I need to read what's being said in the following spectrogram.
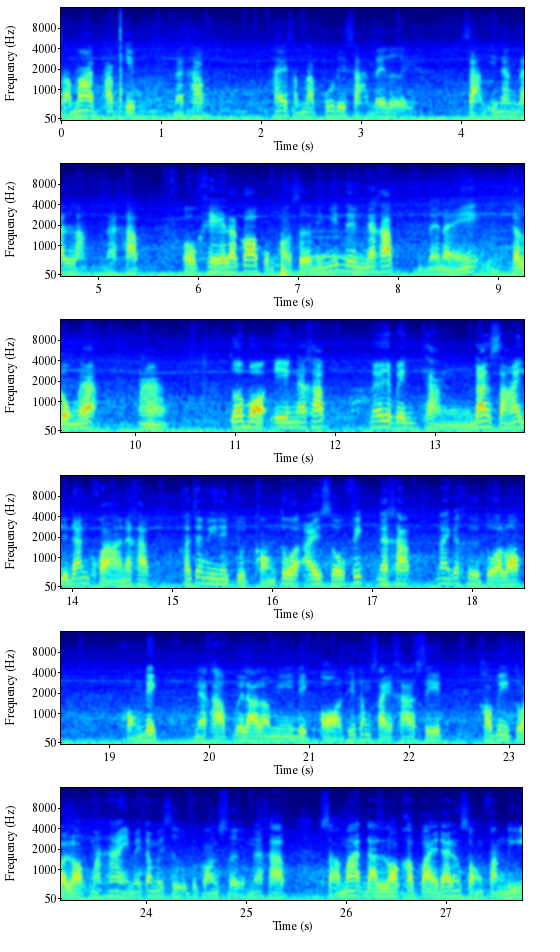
สามารถพับเก็บนะครับ ให้สำหรับผู้โดยสารได้เลย 3 ที่นั่งด้านหลังนะครับ โอเคแล้วก็ผมขอเสริมอีกนิดนึงนะครับไหนๆจะลงแล้วอ่าตัวเบาะเองนะครับ ไม่ว่าจะเป็นทางด้านซ้ายหรือด้านขวานะครับเขาจะมีในจุดของตัว isofix นะครับ นั่นก็คือตัวล็อกของเด็กนะครับ เวลาเรามีเด็กอ่อนที่ต้องใส่คาร์ซีทเขามีตัวล็อกมาให้ ไม่ต้องไปซื้ออุปกรณ์เสริมนะครับ สามารถดันล็อกเข้าไปได้ทั้งสองฝั่งนี้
